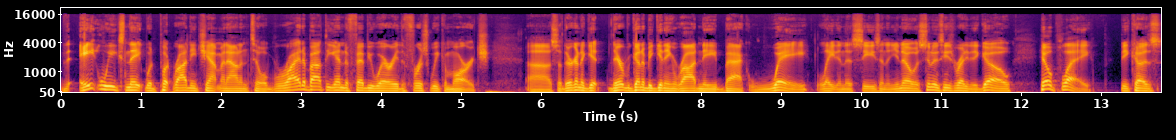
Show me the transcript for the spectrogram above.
the eight weeks, Nate, would put Rodney Chatman out until right about the end of February, the first week of March. Uh, so they're going to get they're going to be getting Rodney back way late in this season, and you know as soon as he's ready to go, he'll play because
